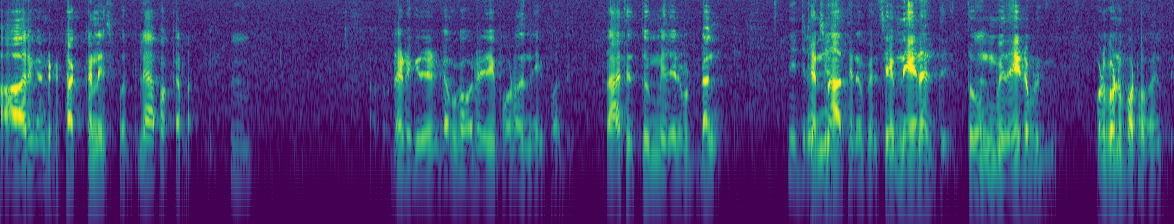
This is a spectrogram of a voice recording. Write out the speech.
ఆరు గంటలకు టక్కన లేచిపోద్ది లేపక్కర్లా. రెడీ రెడీ గబగబ రెడీ అయిపోవడం అయిపోద్ది. రాత్రి తొమ్మిది అయినప్పుడు డంగ్. తిన్నా తినపోయి సేమ్ నేనంతే. తొమ్మిది అయ్యేటప్పటికి పడుకొని పోవటం అంతే.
